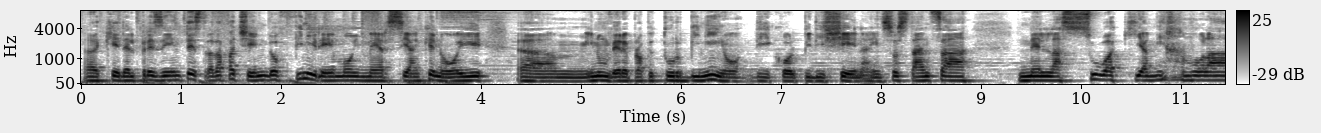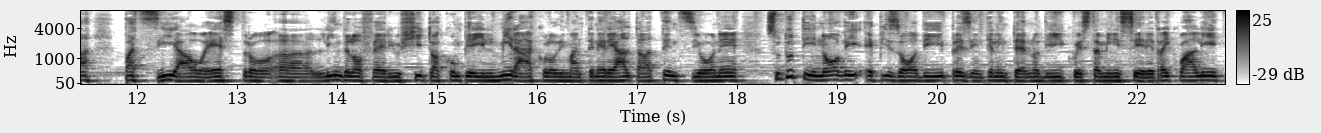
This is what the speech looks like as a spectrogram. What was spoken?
eh, che del presente. Strada facendo finiremo immersi anche noi ehm, in un vero e proprio turbinio di colpi di scena. In sostanza nella sua chiamiamola pazzia o estro, uh, Lindelof è riuscito a compiere il miracolo di mantenere alta l'attenzione su tutti i nove episodi presenti all'interno di questa miniserie, tra i quali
